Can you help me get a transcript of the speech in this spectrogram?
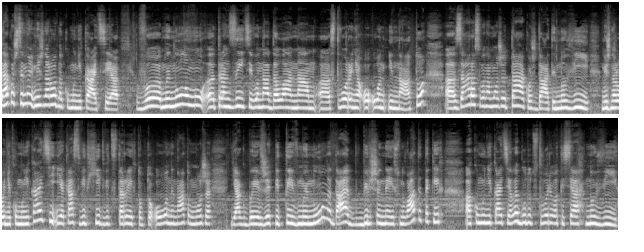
Також це міжнародна комунікація. В минулому е, транзиті вона дала нам е, створення ООН і НАТО. Е, Зараз вона може також дати нові міжнародні комунікації і якраз відхід від старих, тобто ООН і НАТО може якби вже піти в минуле, да, більше не існувати таких комунікацій, але будуть створюватися нові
